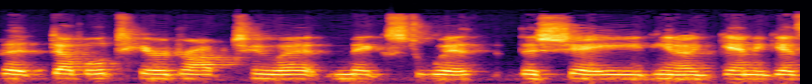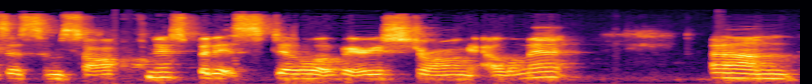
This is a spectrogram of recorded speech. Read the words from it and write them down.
the double teardrop to it mixed with the shade. You know again it gives us some softness but it's still a very strong element. Um,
